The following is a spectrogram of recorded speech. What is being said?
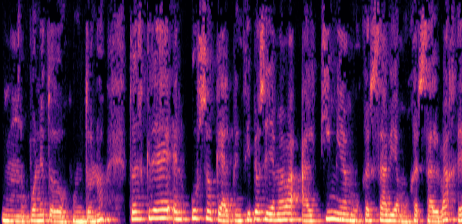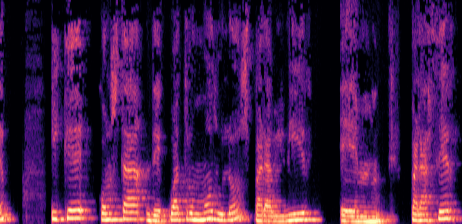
mm, pone todo junto, ¿no? Entonces creé el curso que al principio se llamaba Alquimia, Mujer Sabia, Mujer Salvaje, y que consta de cuatro módulos para vivir, em, para hacer,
